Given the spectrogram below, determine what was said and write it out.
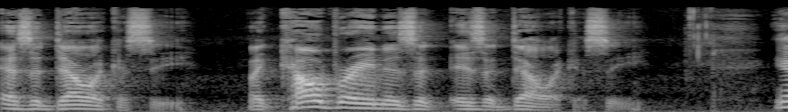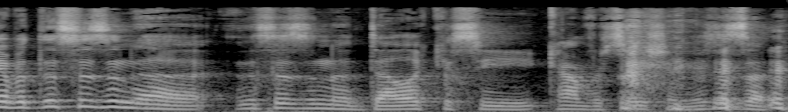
as a delicacy. Like cow brain is a is a delicacy. Yeah, but this isn't a this isn't a delicacy conversation. This is a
